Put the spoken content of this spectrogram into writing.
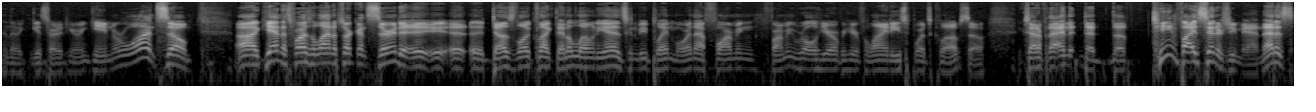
And then we can get started here in game number one. So, uh, again, as far as the lineups are concerned, it, it, it does look like that Ellonia is going to be playing more in that farming farming role here over here for Lion Esports Club. So excited for that. And the, the team fight synergy, man, that is,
